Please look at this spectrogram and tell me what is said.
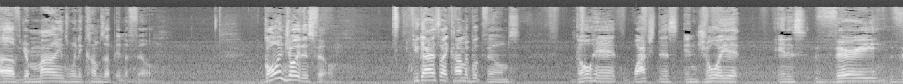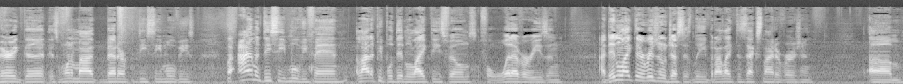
of your minds when it comes up in the film. Go enjoy this film. If you guys like comic book films, go ahead, watch this, enjoy it. It is very, very good. It's one of my better DC movies. But I'm a DC movie fan. A lot of people didn't like these films for whatever reason. I didn't like the original Justice League, but I like the Zack Snyder version. Um,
